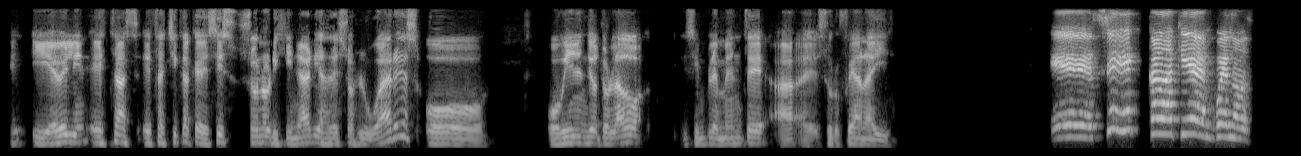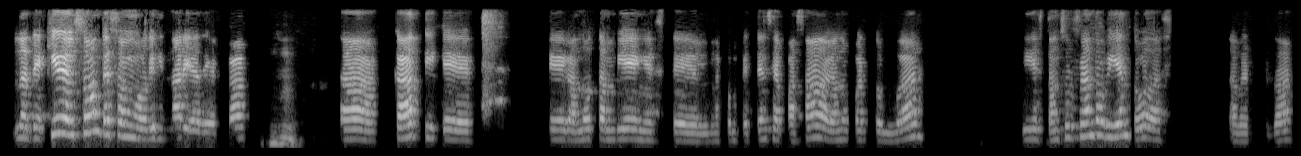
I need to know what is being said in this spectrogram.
Y Evelyn, ¿estas, estas chicas que decís son originarias de esos lugares o, vienen de otro lado y simplemente ah, eh, surfean ahí? Eh, sí, cada quien, bueno, las de aquí del Sonte son originarias de acá. Está Katy, que, ganó también este, la competencia pasada, ganó cuarto lugar. Y están surfeando bien todas, la verdad.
